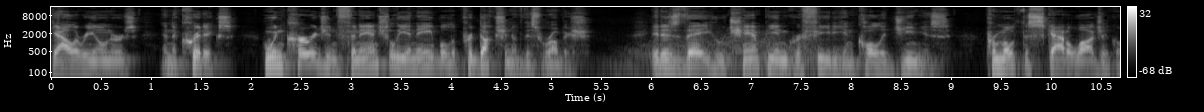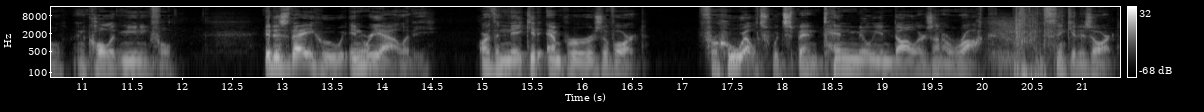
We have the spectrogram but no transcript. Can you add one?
gallery owners, and the critics who encourage and financially enable the production of this rubbish. It is they who champion graffiti and call it genius, promote the scatological and call it meaningful. It is they who, in reality, are the naked emperors of art. For who else would spend $10 million on a rock and think it is art?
